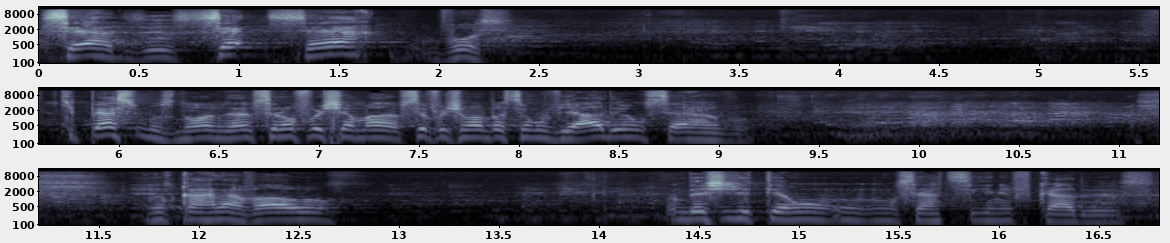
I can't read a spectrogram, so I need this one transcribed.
Cerdos, isso. Servos. Que péssimos nomes, né? Você não foi chamado, você foi chamado para ser um viado e um servo. No carnaval não deixa de ter um, um certo significado isso.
